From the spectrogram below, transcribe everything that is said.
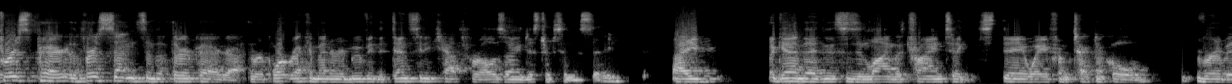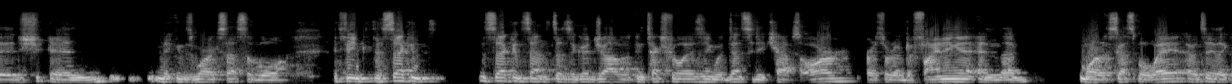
first par, the first sentence in the third paragraph, the report recommended removing the density caps for all zoning districts in the city. I, again, this is in line with trying to stay away from technical verbiage and making this more accessible. I think the second, the second sentence does a good job of contextualizing what density caps are, or sort of defining it in a more accessible way. I would say like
